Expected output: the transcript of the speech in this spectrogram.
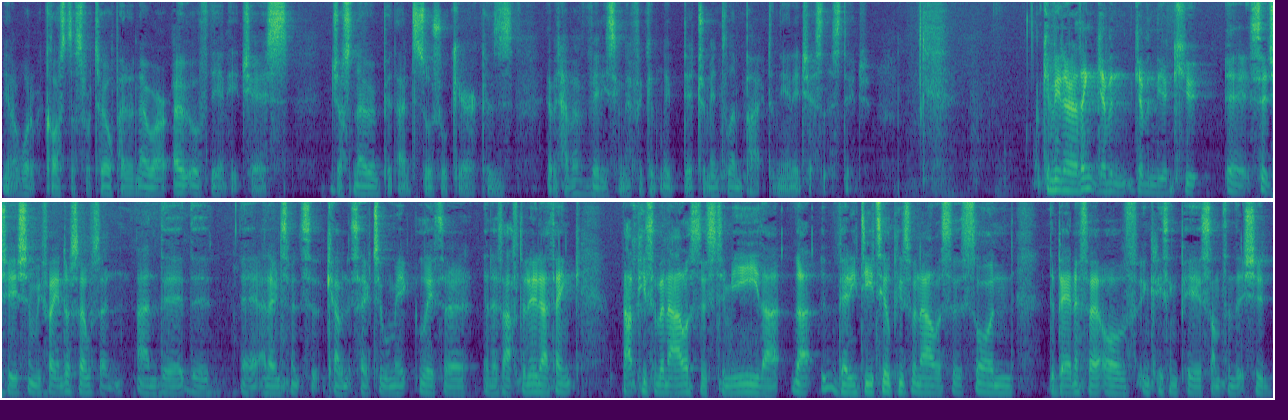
you know what it would cost us for twelve pound an hour out of the NHS just now and put that into social care because it would have a very significantly detrimental impact on the NHS at this stage. Convener, I think given given the acute uh, situation we find ourselves in and the, the uh, announcements that the Cabinet Secretary will make later in this afternoon, I think that piece of analysis to me, that, that very detailed piece of analysis on the benefit of increasing pay is something that should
